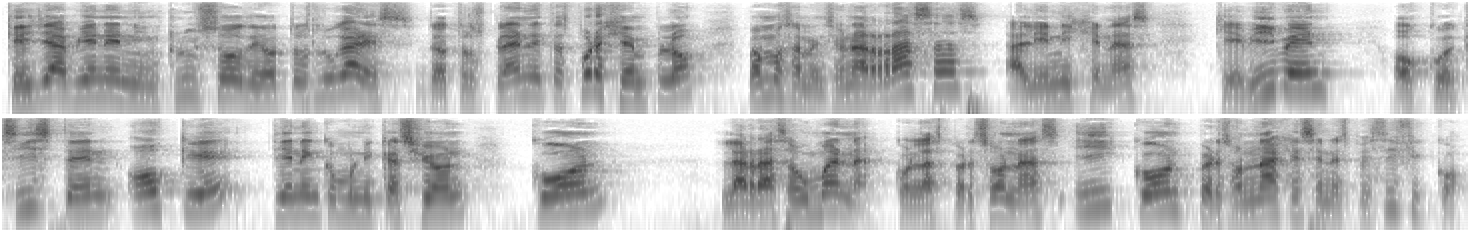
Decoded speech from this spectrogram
que ya vienen incluso de otros lugares, de otros planetas. Por ejemplo, vamos a mencionar razas alienígenas que viven o coexisten o que tienen comunicación con la raza humana, con las personas y con personajes en específico.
